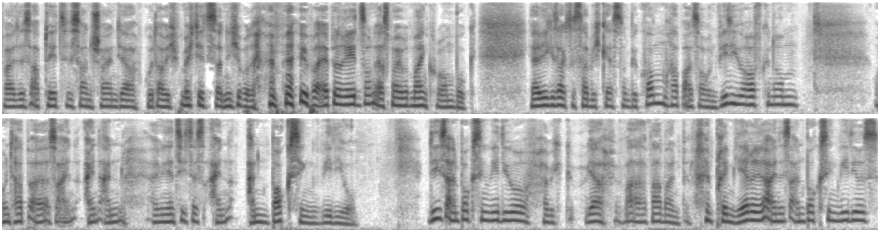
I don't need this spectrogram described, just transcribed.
weil das Update ist anscheinend ja gut, aber ich möchte jetzt da nicht über, über Apple reden, sondern erstmal über mein Chromebook. Ja, wie gesagt, das habe ich gestern bekommen, habe also auch ein Video aufgenommen und habe also ein, ein, ein, wie nennt sich das, ein Unboxing-Video. Dieses Unboxing-Video habe ich, ja, war, war meine Premiere eines Unboxing-Videos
